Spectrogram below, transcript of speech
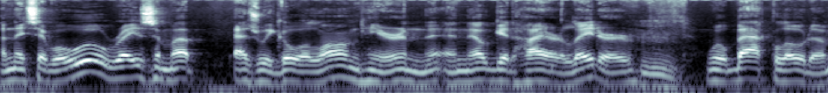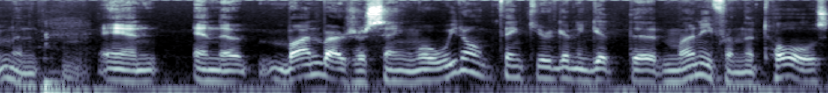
and they say, well, we'll raise them up as we go along here, and and they'll get higher later. Hmm. We'll backload them, and hmm. and and the bond buyers are saying, well, we don't think you're going to get the money from the tolls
